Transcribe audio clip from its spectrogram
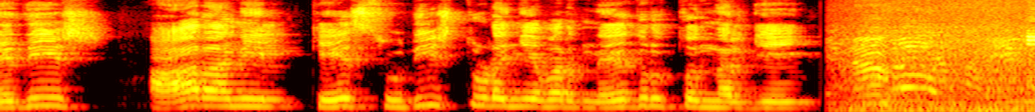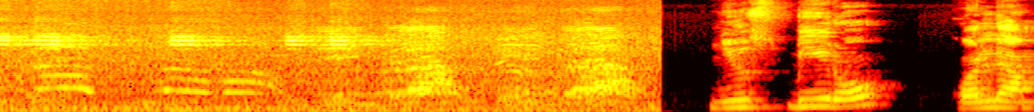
Ratheesh R Anil K Sudheesh തുടങ്ങിയവർ നേതൃത്വം നൽകി. News bureau Kollam.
